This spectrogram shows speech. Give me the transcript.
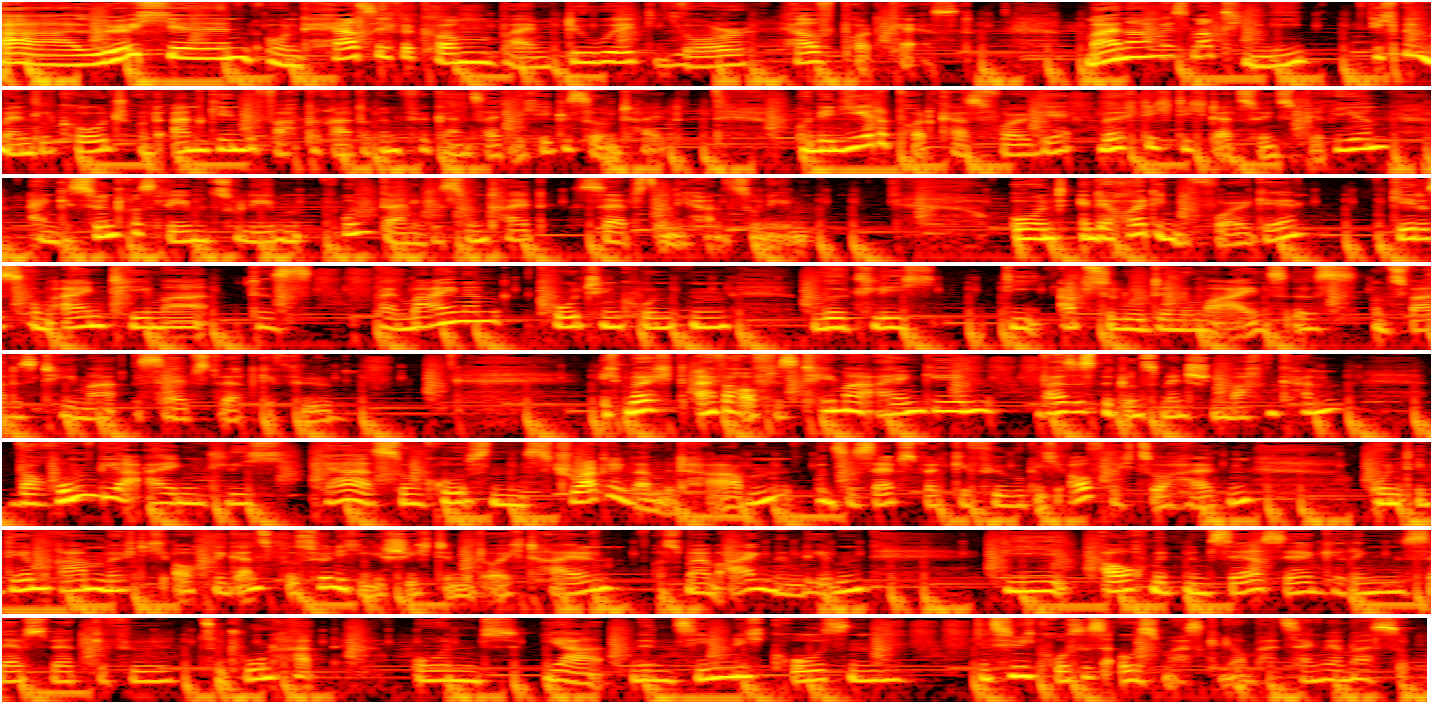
Hallöchen und herzlich willkommen beim Do It Your Health Podcast. Mein Name ist Martini, ich bin Mental Coach und angehende Fachberaterin für ganzheitliche Gesundheit. Und in jeder Podcast-Folge möchte ich dich dazu inspirieren, ein gesünderes Leben zu leben und deine Gesundheit selbst in die Hand zu nehmen. Und in der heutigen Folge geht es um ein Thema, das bei meinen Coaching-Kunden wirklich die absolute Nummer eins ist, und zwar das Thema Selbstwertgefühl. Ich möchte einfach auf das Thema eingehen, was es mit uns Menschen machen kann, warum wir eigentlich ja, so einen großen Struggle damit haben, unser Selbstwertgefühl wirklich aufrechtzuerhalten. Und in dem Rahmen möchte ich auch eine ganz persönliche Geschichte mit euch teilen aus meinem eigenen Leben, die auch mit einem sehr, sehr geringen Selbstwertgefühl zu tun hat und ja, einen ziemlich großen, ein ziemlich großes Ausmaß genommen hat, sagen wir mal so.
